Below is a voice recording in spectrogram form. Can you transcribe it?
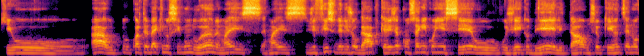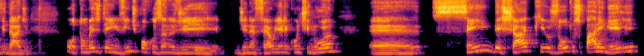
que o ah, o quarterback no segundo ano é mais é mais difícil dele jogar, porque aí já conseguem conhecer o, o jeito dele e tal, não sei o que, antes é novidade. O Tom Brady tem 20 e poucos anos de, de NFL e ele continua é, sem deixar que os outros parem ele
